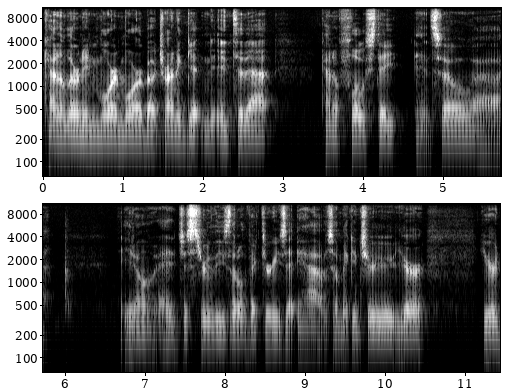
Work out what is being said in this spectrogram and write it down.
kind of learning more and more about trying to get in, into that kind of flow state. And so, uh, you know, eh, just through these little victories that you have. So making sure your your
